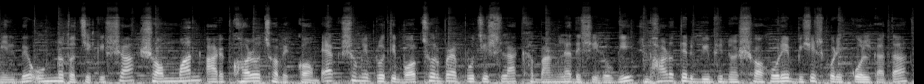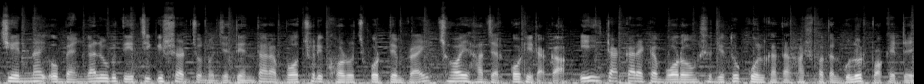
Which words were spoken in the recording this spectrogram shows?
মিলবে উন্নত চিকিৎসা, সম্মান আর খরচ হবে কম। একসময় প্রতি বছর প্রায় পঁচিশ লাখ বাংলাদেশি রোগী ভারতের বিভিন্ন শহরে, বিশেষ করে কলকাতা, চেন্নাই ও বেঙ্গালুরুতে চিকিৎসার জন্য যেতেন। তারা বছরে খরচ করতেন প্রায় ছয় হাজার কোটি টাকা। এই টাকার একটা বড় অংশ যেত কলকাতার হাসপাতালগুলোর পকেটে,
